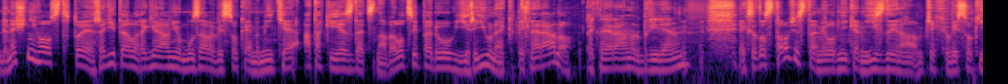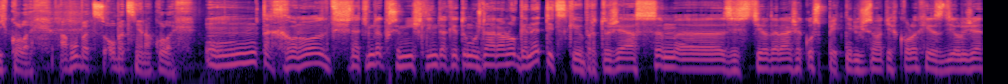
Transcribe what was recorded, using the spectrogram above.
Dnešní host to je ředitel regionálního muzea ve Vysokém Mítě a taky jezdec na velocipedu Jiří Junek. Pěkné ráno. Pěkné ráno, dobrý den. Jak se to stalo, že jste milovníkem jízdy na těch vysokých kolech a vůbec obecně na kolech? Mm, tak ono, když nad tím tak přemýšlím, tak je to možná ráno geneticky, protože já jsem e, zjistil teda až jako zpětně, když jsem na těch kolech jezdil, že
